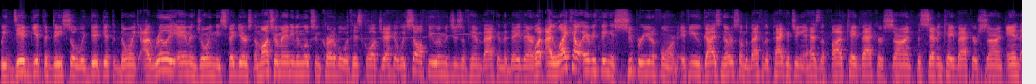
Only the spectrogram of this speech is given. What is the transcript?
we did get the diesel, we did get the doink. I really am enjoying these figures. The Macho Man even looks incredible with his cloth jacket. We saw a few images of him back in the day there, but I like how everything is super uniform. If you guys notice on the back of the packaging, it has the 5K backer sign, the 7K backer sign, and the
